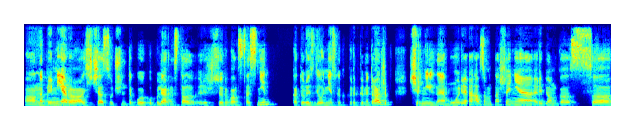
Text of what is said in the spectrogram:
А, например, а, сейчас очень такой популярный стал режиссер Иван Соснин, который сделал несколько короткометражек «Чернильное море» о взаимоотношении ребенка с э,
